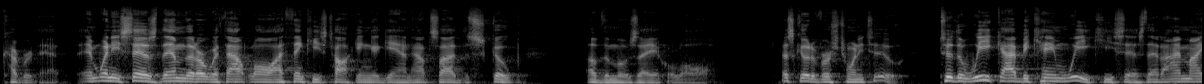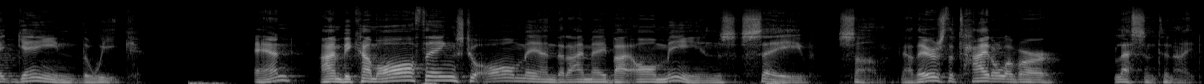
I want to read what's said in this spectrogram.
covered that. And when he says them that are without law, I think he's talking again outside the scope of the Mosaical law. Let's go to verse 22. To the weak I became weak, he says, that I might gain the weak. And I'm become all things to all men, that I may by all means save some. Now, there's the title of our lesson tonight.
